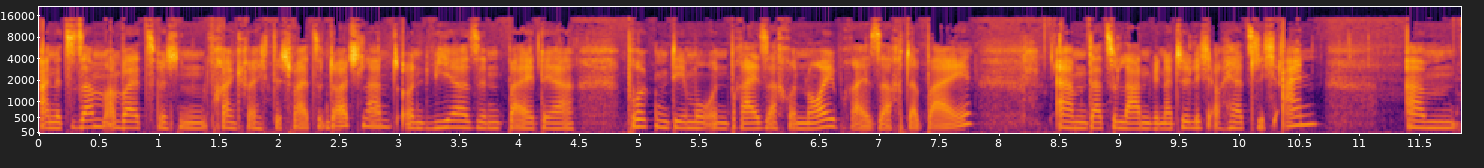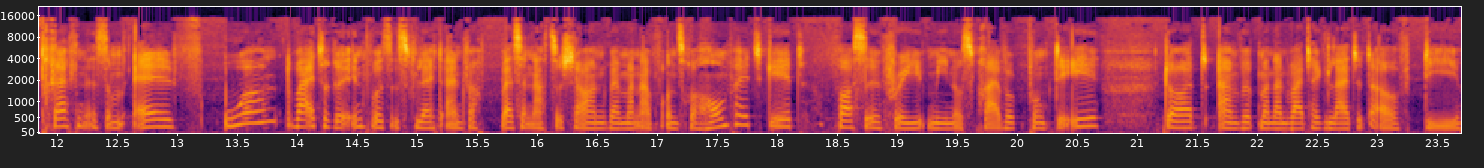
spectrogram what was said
eine Zusammenarbeit zwischen Frankreich, der Schweiz und Deutschland und wir sind bei der Brückendemo in Breisach und Neubreisach dabei. Ähm, dazu laden wir natürlich auch herzlich ein. Ähm, Treffen ist um 11 Uhr. Weitere Infos ist vielleicht einfach besser nachzuschauen, wenn man auf unsere Homepage geht, fossilfree-freiburg.de. Dort ähm, wird man dann weitergeleitet auf die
